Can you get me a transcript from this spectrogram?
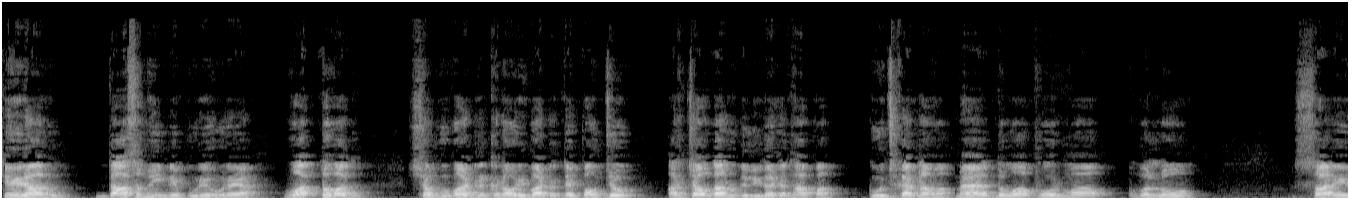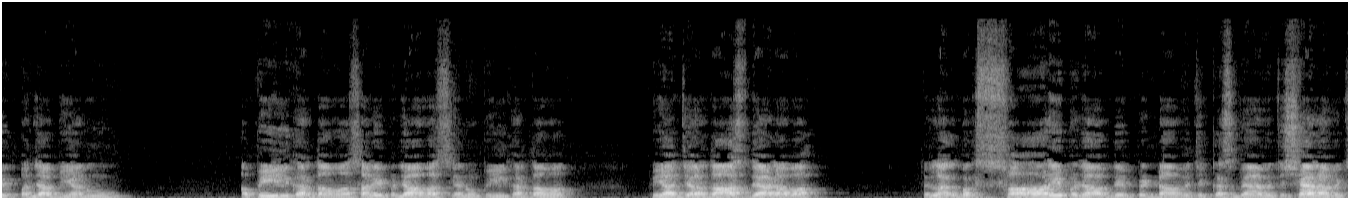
13 ਨੂੰ 10 ਮਹੀਨੇ ਪੂਰੇ ਹੋ ਰਹੇ ਆ, ਵੱਧ ਤੋਂ ਵੱਧ ਸ਼ੰਭੂ ਬਾਰਡਰ, ਖਨੌਰੀ ਬਾਰਡਰ ਤੇ ਪਹੁੰਚੋ ਔਰ 14 ਨੂੰ ਦਿੱਲੀ ਦਾ ਜਥਾ ਆਪਾਂ ਕੂਚ ਕਰਨਾ ਵਾ। ਮੈਂ ਦੋਵਾਂ ਫੋਰਮਾਂ ਵੱਲੋਂ ਸਾਰੇ ਪੰਜਾਬੀਆਂ ਨੂੰ ਅਪੀਲ ਕਰਦਾ ਵਾਂ, ਸਾਰੇ ਪੰਜਾਬ ਵਾਸੀਆਂ ਨੂੰ ਅਪੀਲ ਕਰਦਾ ਵਾਂ ਵੀ ਅੱਜ ਅਰਦਾਸ ਦਿਹਾੜਾ ਵਾ ਤੇ ਲਗਭਗ ਸਾਰੇ ਪੰਜਾਬ ਦੇ ਪਿੰਡਾਂ ਵਿੱਚ, ਕਸਬਿਆਂ ਵਿੱਚ, ਸ਼ਹਿਰਾਂ ਵਿੱਚ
